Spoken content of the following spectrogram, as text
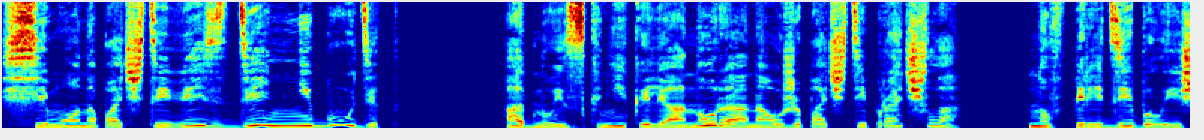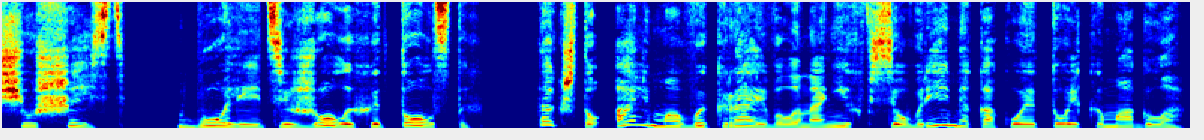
Симона почти весь день не будет. Одну из книг Элеоноры она уже почти прочла, но впереди было еще шесть, более тяжелых и толстых, так что Альма выкраивала на них все время, какое только могла.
